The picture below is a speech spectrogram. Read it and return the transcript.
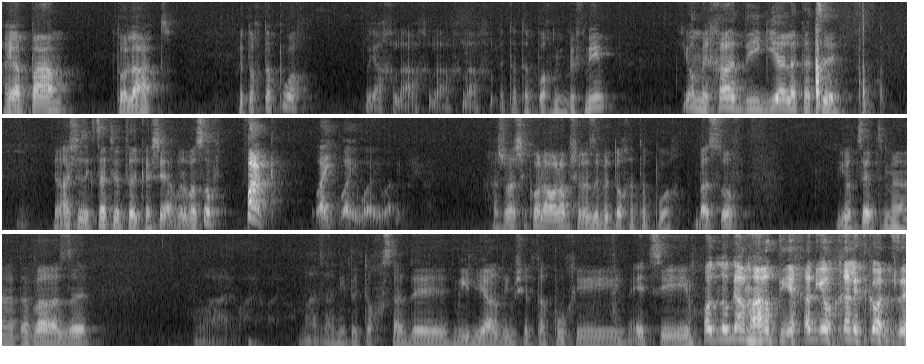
היה פעם תולעת בתוך תפוח, והיא אכלה, אכלה, אכלה, אכלה את התפוח מבפנים, יום אחד היא הגיעה לקצה. נראה שזה קצת יותר קשה, אבל בסוף פאק! וואי וואי וואי וואי. חשבה שכל העולם שלה זה בתוך התפוח. בסוף יוצאת מהדבר הזה, מה זה, אני בתוך שדה מיליארדים של תפוחים, עצים, עוד לא גמרתי, איך אני אוכל את כל זה?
